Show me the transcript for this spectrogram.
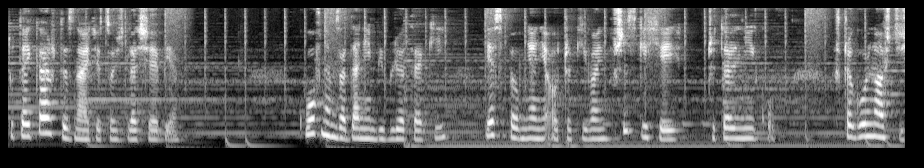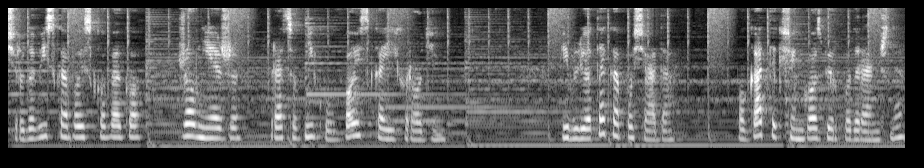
tutaj każdy znajdzie coś dla siebie. Głównym zadaniem biblioteki jest spełnianie oczekiwań wszystkich jej czytelników, w szczególności środowiska wojskowego, żołnierzy, pracowników wojska i ich rodzin. Biblioteka posiada bogaty księgozbiór podręczny,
